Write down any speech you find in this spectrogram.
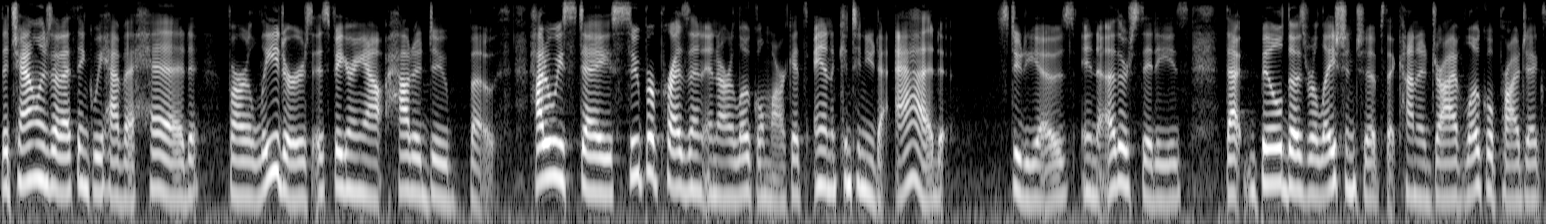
the challenge that I think we have ahead for our leaders is figuring out how to do both. How do we stay super present in our local markets and continue to add studios in other cities that build those relationships that kind of drive local projects,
